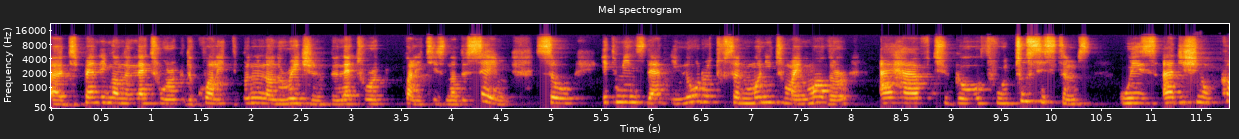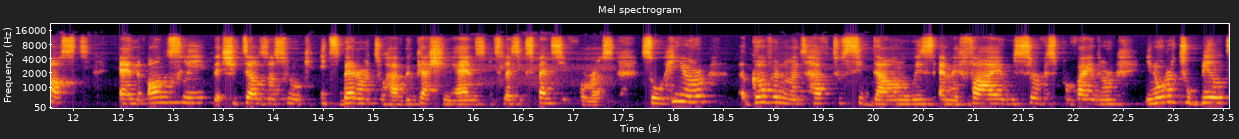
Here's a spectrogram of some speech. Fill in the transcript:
uh, depending on the network, the quality, depending on the region, the network quality is not the same. So it means that in order to send money to my mother, I have to go through two systems with additional costs. And honestly, that she tells us, look, it's better to have the cash in hands. It's less expensive for us. So here, governments have to sit down with MFI, with service provider, in order to build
